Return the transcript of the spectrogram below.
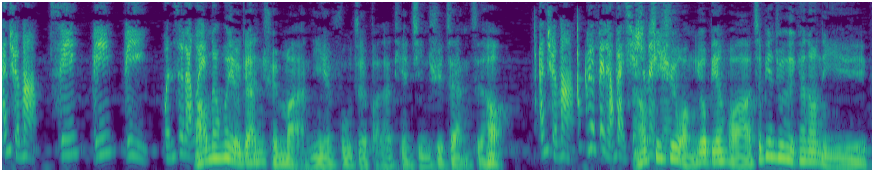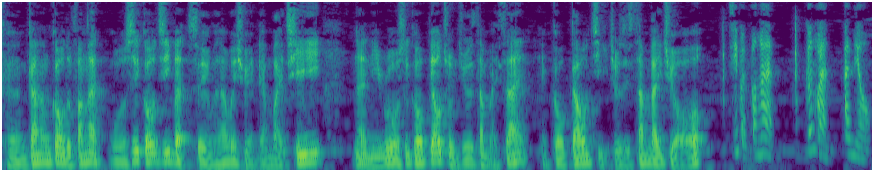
安全码 C V V 文字栏然后位呢会有一个安全码，你也负责把它填进去，这样子哈。安全码月费两百七然后十美元。继续往右边滑，这边就可以看到你可能刚刚勾的方案。我是勾基本，所以我才会选两百七。那你如果是勾标准，就是三百三；勾高级就是三百九。基本方案更换按钮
